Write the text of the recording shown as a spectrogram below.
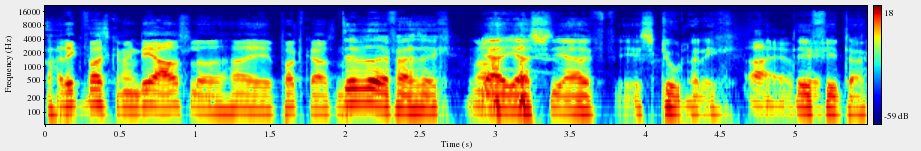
Er det ikke første gang, det er afsløret her i podcasten? det ved jeg faktisk ikke. Nå. Jeg, jeg, jeg, jeg skjuler det ikke. Ej, Det er fint nok.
